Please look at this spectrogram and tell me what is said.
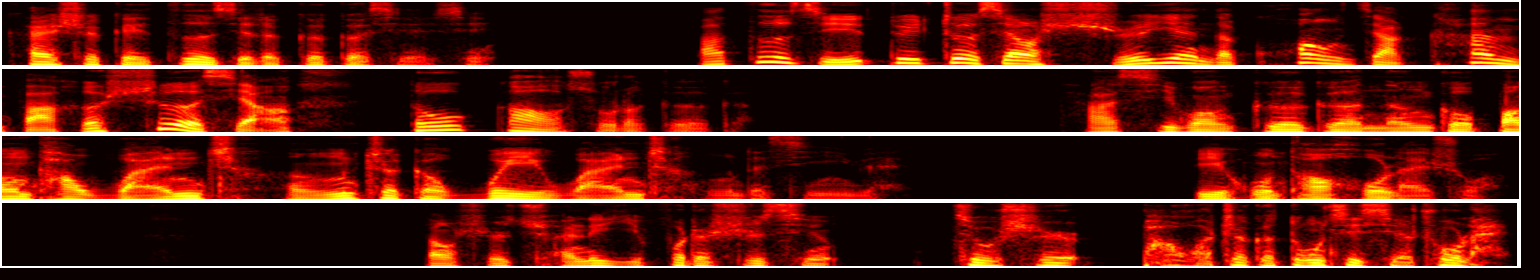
开始给自己的哥哥写信，把自己对这项实验的框架、看法和设想都告诉了哥哥。他希望哥哥能够帮他完成这个未完成的心愿。李洪涛后来说。当时全力以赴的事情就是把我这个东西写出来。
